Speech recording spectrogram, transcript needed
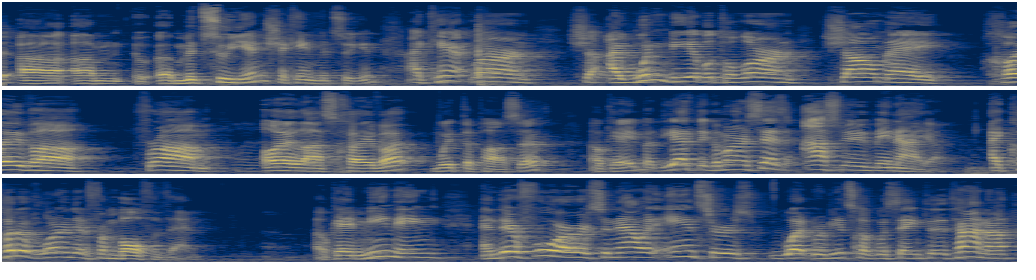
uh, um, uh, Mitsuyin, Mitsuyin. I can't learn, I wouldn't be able to learn Shalmei Chayva from Oilas Chayva with the Pasuk. Okay, but yet the Gemara says Asmi Benaya. I could have learned it from both of them. Okay, meaning, and therefore, so now it answers what Rabbi Yitzchak was saying to the Tana.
